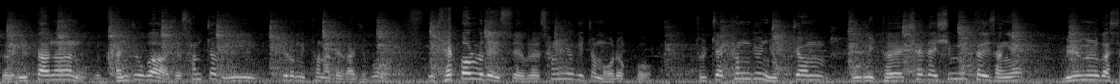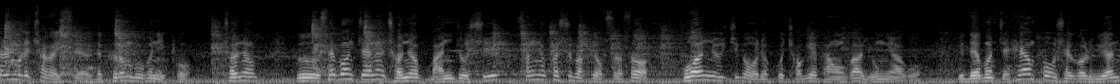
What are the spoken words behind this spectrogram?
그 일단은 그 간주가 3.2km나 돼가지고 이 갯벌로 돼 있어요. 그래서 상륙이 좀 어렵고 둘째 평균 6.9m에 최대 10m 이상의 밀물과 썰물의 차가 있어요. 근데 그런 부분이 있고 저녁 그 세 번째는 저녁 만조 시 상륙할 수밖에 없어서 보안 유지가 어렵고 적의 방어가 용이하고 그네 번째 해안포 제거를 위한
